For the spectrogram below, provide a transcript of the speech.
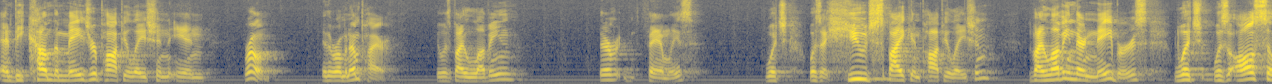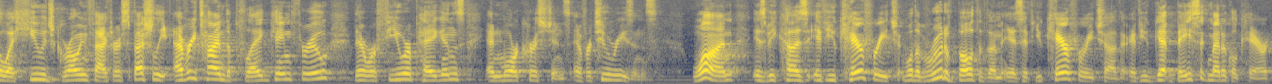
and become the major population in Rome, in the Roman Empire? It was by loving their families, which was a huge spike in population, by loving their neighbors, which was also a huge growing factor, especially every time the plague came through, there were fewer pagans and more Christians, and for two reasons. One is because if you care for each well the root of both of them is if you care for each other, if you get basic medical care,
